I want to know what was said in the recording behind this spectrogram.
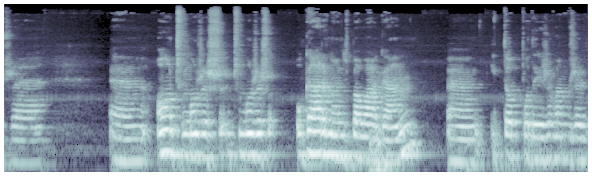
że e, o, czy możesz, czy możesz ogarnąć bałagan e, i to podejrzewam, że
